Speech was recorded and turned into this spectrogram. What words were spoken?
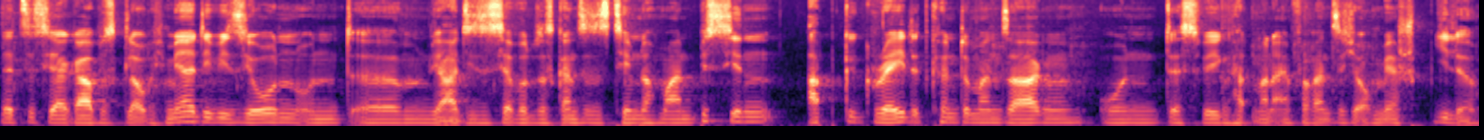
Letztes Jahr gab es, glaube ich, mehr Divisionen und ähm, ja, dieses Jahr wurde das ganze System nochmal ein bisschen abgegradet, könnte man sagen. Und deswegen hat man einfach an sich auch mehr Spiele.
